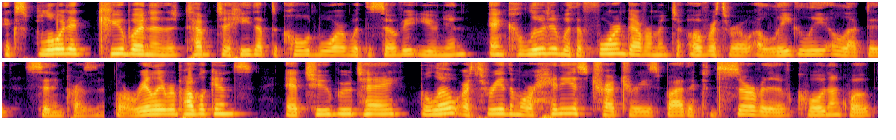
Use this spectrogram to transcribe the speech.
exploited Cuba in an attempt to heat up the Cold War with the Soviet Union, and colluded with a foreign government to overthrow a legally elected sitting president. But really, Republicans? Et tu, Brute? Below are three of the more hideous treacheries by the conservative, quote unquote,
